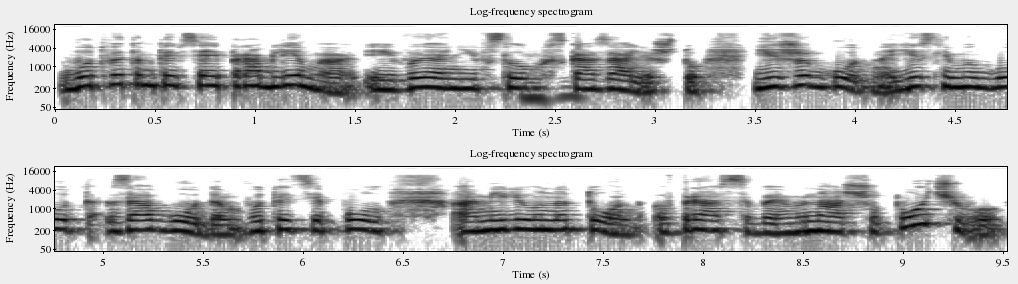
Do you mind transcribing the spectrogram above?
Вот в этом-то и вся и проблема. И вы о ней вслух сказали, что ежегодно, если мы год за годом вот эти полмиллиона тонн вбрасываем в нашу почву,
